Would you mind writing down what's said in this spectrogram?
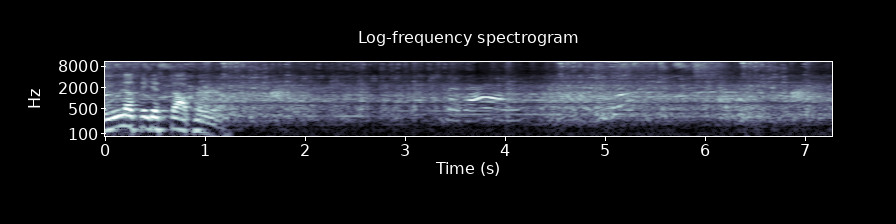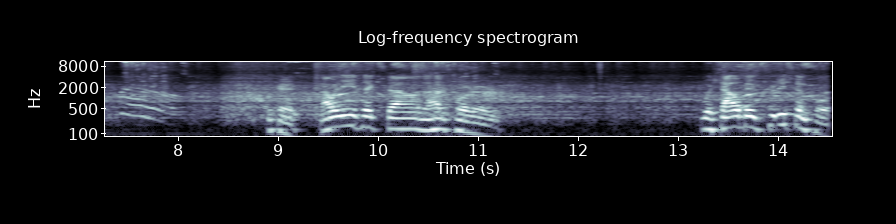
And nothing can stop her. Okay, now we need to take down the headquarters. Which that will be pretty simple.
